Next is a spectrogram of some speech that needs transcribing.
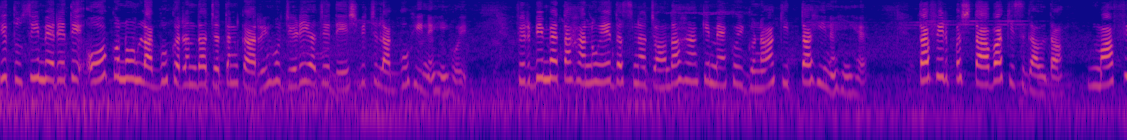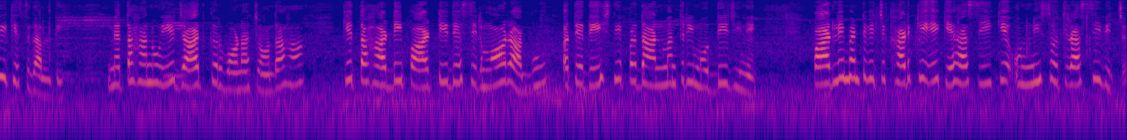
ਕਿ ਤੁਸੀਂ ਮੇਰੇ ਤੇ ਉਹ ਕਾਨੂੰਨ ਲਾਗੂ ਕਰਨ ਦਾ ਯਤਨ ਕਰ ਰਹੇ ਹੋ ਜਿਹੜੇ ਅਜੇ ਦੇਸ਼ ਵਿੱਚ ਲਾਗੂ ਹੀ ਨਹੀਂ ਹੋਏ। ਫਿਰ ਵੀ ਮੈਂ ਤੁਹਾਨੂੰ ਇਹ ਦੱਸਣਾ ਚਾਹੁੰਦਾ ਹਾਂ ਕਿ ਮੈਂ ਕੋਈ ਗੁਨਾਹ ਕੀਤਾ ਹੀ ਨਹੀਂ ਹੈ। ਤਾਂ ਫਿਰ ਪਛਤਾਵਾ ਕਿਸ ਗੱਲ ਦਾ? ਮਾਫੀ ਕਿਸ ਗੱਲ ਦੀ? ਮੈਂ ਤੁਹਾਨੂੰ ਇਹ ਯਾਦ ਕਰਵਾਉਣਾ ਚਾਹੁੰਦਾ ਹਾਂ ਕਿ ਤੁਹਾਡੀ ਪਾਰਟੀ ਦੇ ਸਿਰਮੌਰ ਆਗੂ ਅਤੇ ਦੇਸ਼ ਦੇ ਪ੍ਰਧਾਨ ਮੰਤਰੀ ਮੋਦੀ ਜੀ ਨੇ ਪਾਰਲੀਮੈਂਟ ਵਿੱਚ ਖੜ ਕੇ ਇਹ ਕਿਹਾ ਸੀ ਕਿ 1984 ਵਿੱਚ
